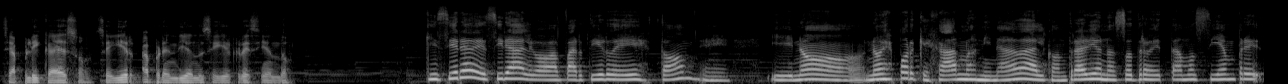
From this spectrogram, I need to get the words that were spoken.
se aplica eso, seguir aprendiendo y seguir creciendo. Quisiera decir algo a partir de esto, eh, y no, no es por quejarnos ni nada, al contrario, nosotros estamos siempre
